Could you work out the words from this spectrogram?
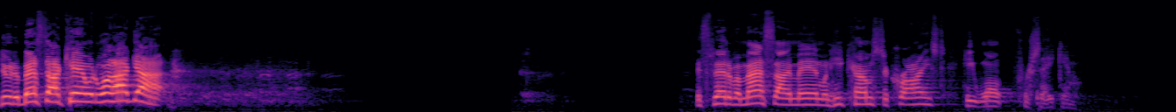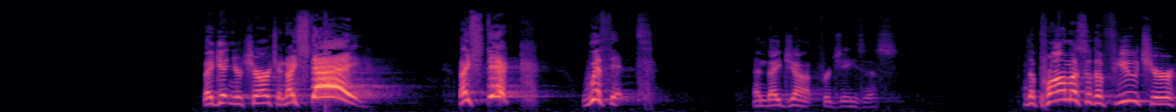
do the best I can with what I got. Instead of a Maasai man, when he comes to Christ, he won't forsake him. They get in your church and they stay. They stick with it. And they jump for Jesus. The promise of the future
